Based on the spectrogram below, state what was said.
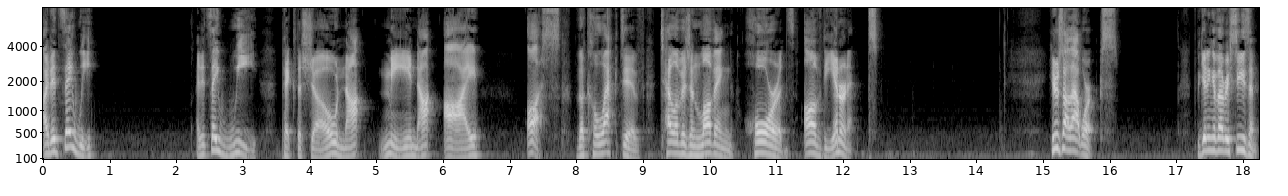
I did say we. I did say we pick the show, not me, not I. Us, the collective, television loving hordes of the internet. Here's how that works. Beginning of every season,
